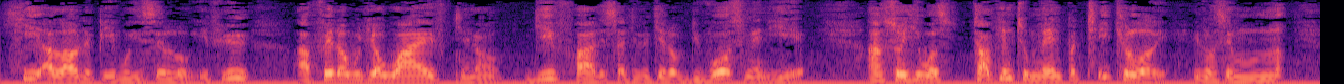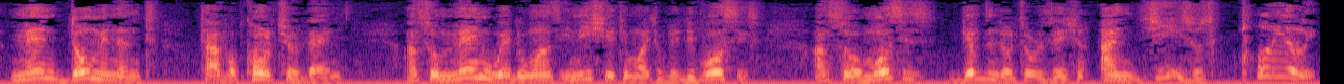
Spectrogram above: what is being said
He allowed the people, he said, Look, if you are fed up with your wife, you know, give her the certificate of divorcement here. And so he was talking to men particularly. It was a men dominant type of culture then. And so men were the ones initiating much of the divorces. And so Moses gave them the authorization, and Jesus clearly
